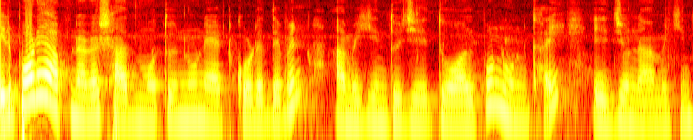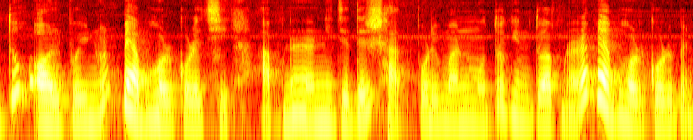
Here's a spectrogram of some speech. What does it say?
এরপরে আপনারা স্বাদ মতো নুন অ্যাড করে দেবেন। আমি কিন্তু যেহেতু অল্প নুন খাই, এর জন্য আমি কিন্তু অল্পই নুন ব্যবহার করেছি। আপনারা নিজেদের স্বাদ পরিমাণ মতো কিন্তু আপনারা ব্যবহার করবেন।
